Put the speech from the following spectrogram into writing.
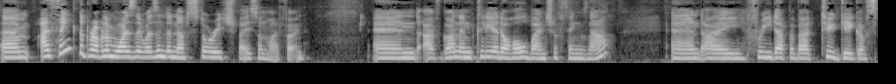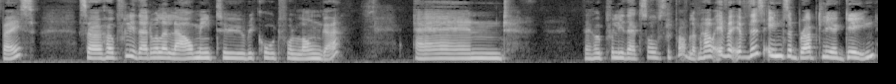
Um, I think the problem was there wasn't enough storage space on my phone. And I've gone and cleared a whole bunch of things now. And I freed up about 2 gig of space. So hopefully that will allow me to record for longer. And hopefully that solves the problem. However, if this ends abruptly again,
